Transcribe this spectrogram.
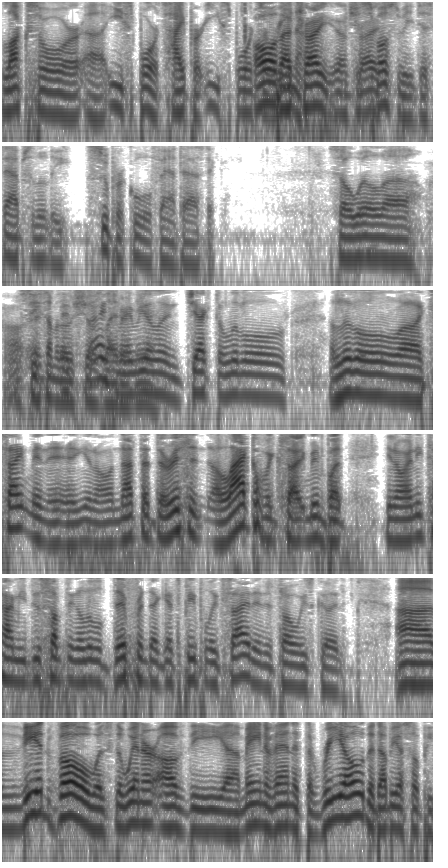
Luxor uh, Esports, HyperX Esports. Oh, Arena, that's right, that's which right. is supposed to be just absolutely super cool, fantastic. So we'll uh, we'll see Oh, It's- some of those shows nice. later. Maybe it'll inject a little, a little uh, excitement. uh, You know, not that there isn't a lack of excitement, but you know, anytime you do something a little different that gets people excited, it's always good. Uh, Viet Vo was the winner of the uh, main event at the Rio, the WSOP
